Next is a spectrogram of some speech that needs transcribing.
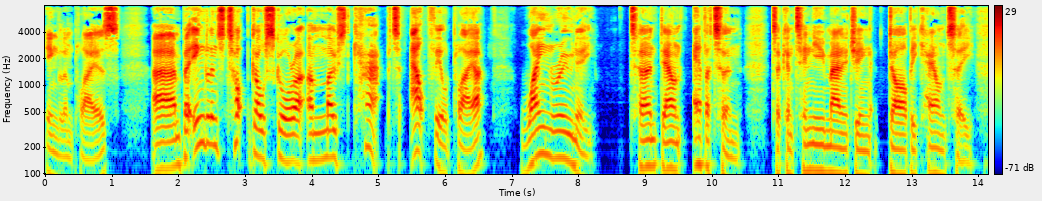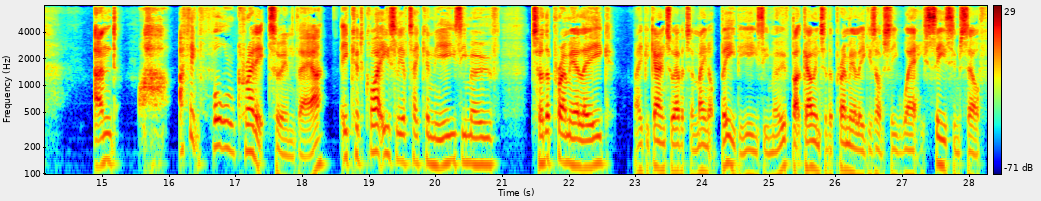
England players. Um, but England's top goal scorer and most capped outfield player, Wayne Rooney, turned down Everton to continue managing Derby County. And uh, I think full credit to him there. He could quite easily have taken the easy move to the Premier League. Maybe going to Everton may not be the easy move, but going to the Premier League is obviously where he sees himself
